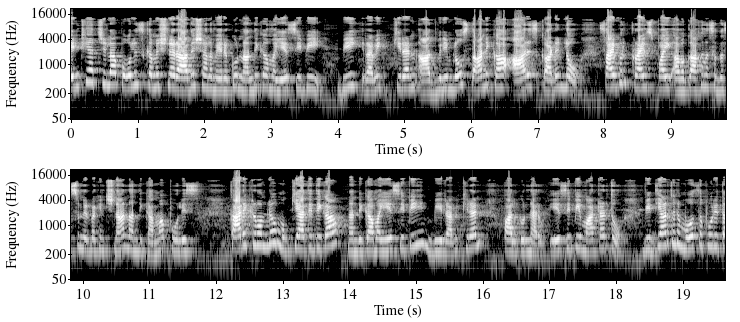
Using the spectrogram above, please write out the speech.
ఎన్టీఆర్ జిల్లా పోలీస్ కమిషనర్ ఆదేశాల మేరకు నందిగామ ఏసీపీ బి రవికిరణ్ ఆధ్వర్యంలో స్థానిక ఆర్ఎస్ గార్డెన్లో సైబర్ క్రైమ్స్పై అవగాహన సదస్సు నిర్వహించిన నందిగామ పోలీస్. కార్యక్రమంలో ముఖ్య అతిథిగా నందిగామ ఏసీపీ బి రవికిరణ్ పాల్గొన్నారు. ఏసీపీ మాట్లాడుతూ విద్యార్థులు మోసపూరిత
